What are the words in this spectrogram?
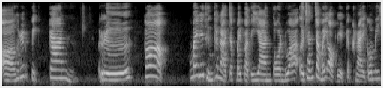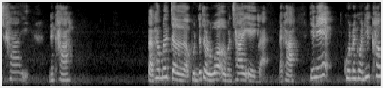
เออเขาเรียกปิดกั้นหรือก็ไม่ได้ถึงขนาดจะไปปฏิญาณตนว่าเออฉันจะไม่ออกเดทกับใครก็ไม่ใช่นะคะ แต่ถ้าเมื่อเจอคุณก็จะรู้ว่าเออมันใช่เองแหละนะคะ ทีนี้คุณเป็นคนที่เข้า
